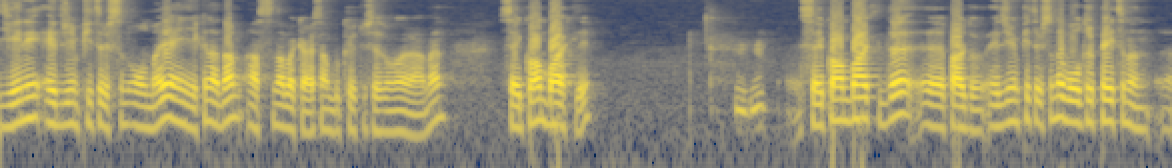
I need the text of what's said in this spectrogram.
yeni Adrian Peterson olmaya en yakın adam aslına bakarsan bu kötü sezona rağmen Saquon Barkley. Saquon Barkley de e, pardon Adrian Peterson da Walter Payton'ın e,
